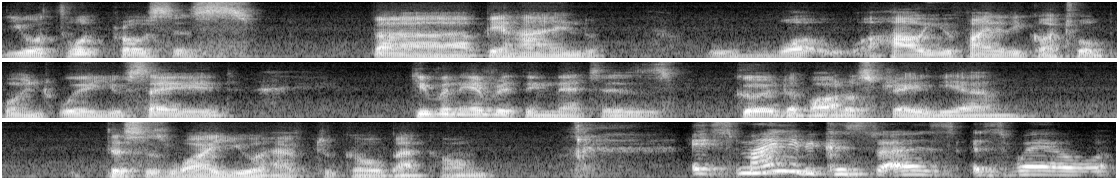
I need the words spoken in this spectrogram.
your thought process uh, behind what, how you finally got to a point where you've said, given everything that is good about Australia, this is why you have to go back home. It's mainly because, as as well,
